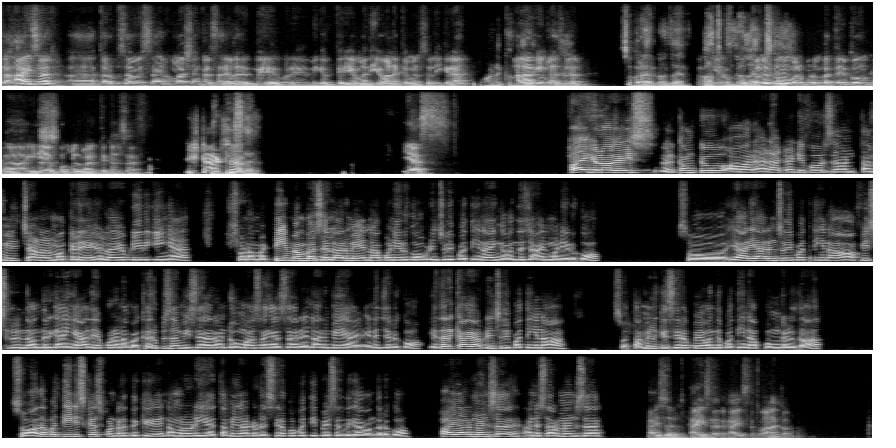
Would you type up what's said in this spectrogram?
Sir hi sir Karuppusamy sir Umashankar sir எல்லாருக்குமே ஒரு மிகப்பெரிய மதிய வணக்கங்கள் சொல்லிக்கிறேன். வணக்கம் நல்லா சார் இருக்கீங்களா சார் சூப்பரா இருக்கும் சார் நாள் உங்களுக்கும் ஆச்சு உங்கள் குடும்பத்திற்கும் ஆஹ், இனிய பொங்கல் வாழ்த்துக்கள் sir start sir yes hi hello guys welcome to our அடா twenty four seven Tamil channel மக்களே. எல்லாம் எப்படி இருக்கீங்க? ஸோ நம்ம டீம் மெம்பர்ஸ் எல்லாருமே என்ன பண்ணியிருக்கோம் அப்படின்னு சொல்லி பார்த்தீங்கன்னா இங்கே வந்து ஜாயின் பண்ணியிருக்கோம். ஸோ யார் யாருன்னு சொல்லி பார்த்தீங்கன்னா ஆஃபீஸ்ல இருந்து வந்திருக்காங்க. அதே போல நம்ம Karuppusamy sir and Umashankar sir எல்லாருமே இணைஞ்சிருக்கோம். எதற்காக அப்படின்னு சொல்லி பார்த்தீங்கன்னா ஸோ தமிழுக்கு சிறப்பே வந்து பார்த்தீங்கன்னா பொங்கல் தான். ஸோ அதை பத்தி டிஸ்கஸ் பண்றதுக்கு நம்மளுடைய தமிழ்நாட்டோட சிறப்பை பத்தி பேசுறதுக்காக வந்திருக்கோம். Hi Arunan sir and Saravanan sir. Hi sir hi sir hi sir வணக்கம்.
